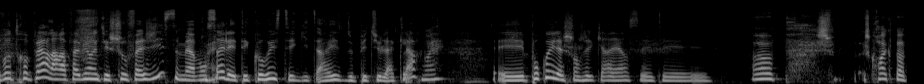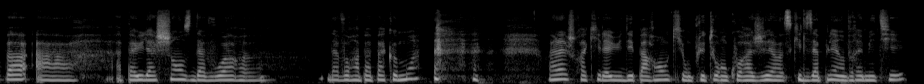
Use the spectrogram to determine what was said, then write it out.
votre père, Lara Fabian, était chauffagiste, mais avant Ouais. ça, il était choriste et guitariste de Pétula Clark. Ouais. Et pourquoi il a changé de carrière? C'était Oh, je, je crois que papa a, a pas eu la chance d'avoir euh, d'avoir un papa comme moi. voilà, je crois qu'il a eu des parents qui ont plutôt encouragé un- ce qu'ils appelaient un vrai métier.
